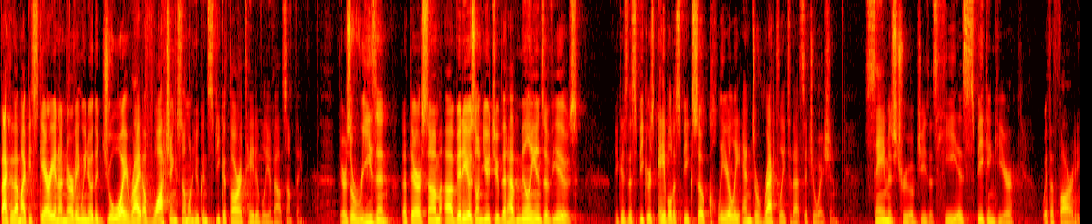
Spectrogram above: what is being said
fact that that might be scary and unnerving, we know the joy, right, of watching someone who can speak authoritatively about something. There's a reason that there are some uh, videos on YouTube that have millions of views because the speaker is able to speak so clearly and directly to that situation. Same is true of Jesus. He is speaking here with authority.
